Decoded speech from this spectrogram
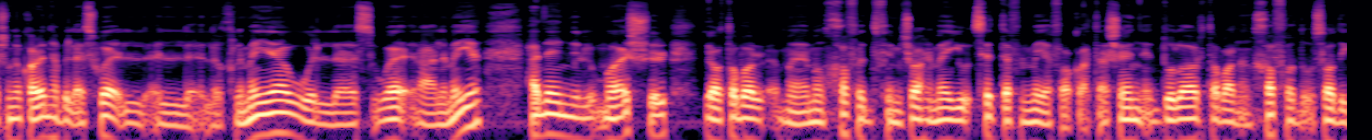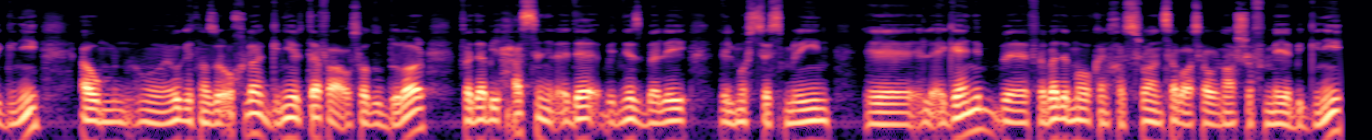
عشان نقارنها بالأسواق الإقليمية والأسواق العالمية هنلاقي إن المؤشر يعتبر منخفض في شهر مايو 6% فقط. عشان الدولار طبعا انخفض قصاد الجنيه أو من وجهة نظر أخرى الجنيه ارتفع قصاد الدولار فده بيحسن الأداء بالنسبة للمستثمرين الأجانب فبدل ما هو كان خسران 7.7% بالجنيه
